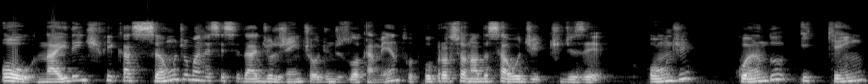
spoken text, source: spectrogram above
ou na identificação de uma necessidade urgente ou de um deslocamento, o profissional da saúde te dizer onde, quando e quem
